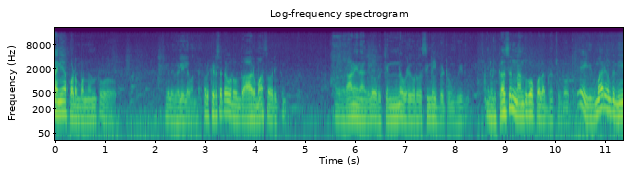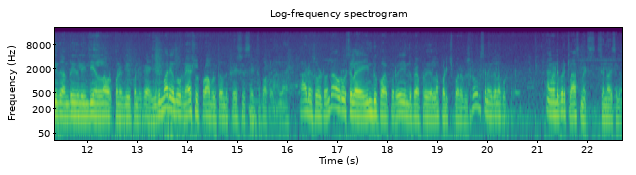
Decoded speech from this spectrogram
தனியாக படம் பண்ணணுன்ட்டு ஒரு இதில் வெளியில் வந்தேன். ஒரு கிட்டத்தட்ட ஒரு வந்து ஆறு மாதம் வரைக்கும் அஹ், ராணி நகரில் ஒரு சின்ன ஒரு ஒரு சிங்கிள் பெட்ரூம் வீடு. என்னோடய கசின் நந்தகோபால் அப்படின்னு சொல்லிட்டு ஏ இது மாதிரி வந்து நீ இது அந்த இதில் இந்தியன்லாம் ஒர்க் பண்ணிருக்க இது பண்ணிருக்க இது மாதிரி வந்து ஒரு நேஷனல் ப்ராப்ளத்தை வந்து கிரைசிஸ் எடுத்து பார்க்கலாம்ல. அப்படின்னு சொல்லிட்டு வந்து அவர் சில இந்து பேப்பர் இந்த பேப்பர் இதெல்லாம் படிச்சுப்பார் அப்படின்னு சொல்லி ஒரு சில இதெல்லாம் கொடுத்தாரு. நாங்கள் ரெண்டு பேரும் கிளாஸ்மேட்ஸ் சின்ன வயசில்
